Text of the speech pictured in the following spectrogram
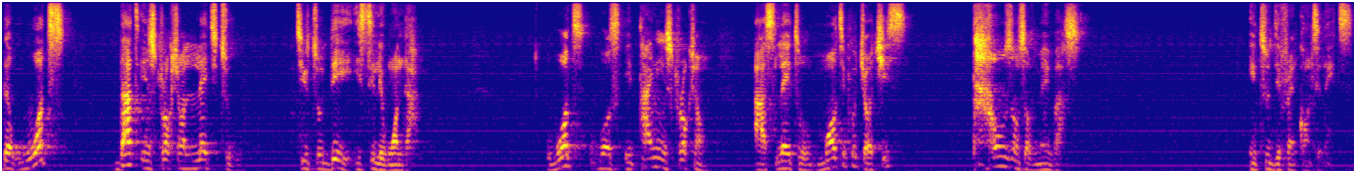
The what that instruction led to till today is still a wonder. What was a tiny instruction has led to multiple churches, thousands of members in two different continents.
